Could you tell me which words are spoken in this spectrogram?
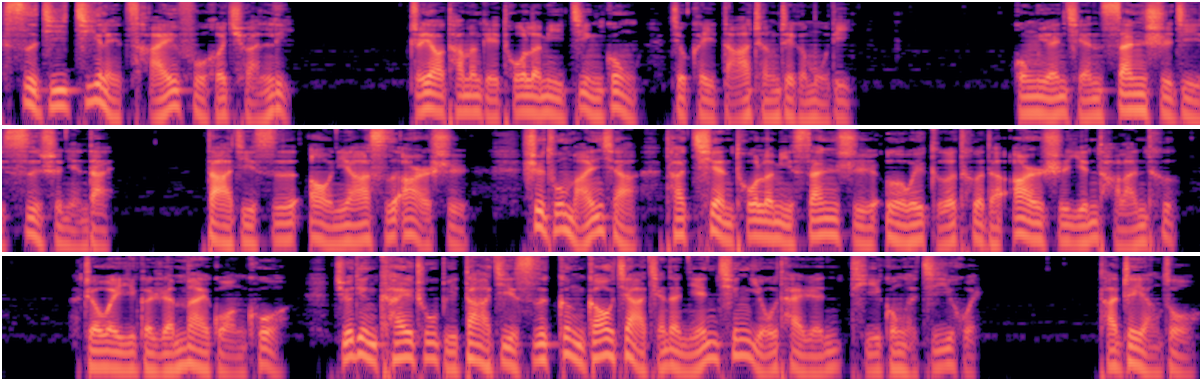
伺机积累财富和权力。只要他们给托勒密进贡，就可以达成这个目的。公元前三世纪四十年代，大祭司奥尼阿斯二世试图瞒下他欠托勒密三世厄维格特的二十银塔兰特，这为一个人脉广阔、决定开出比大祭司更高价钱的年轻犹太人提供了机会。他这样做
